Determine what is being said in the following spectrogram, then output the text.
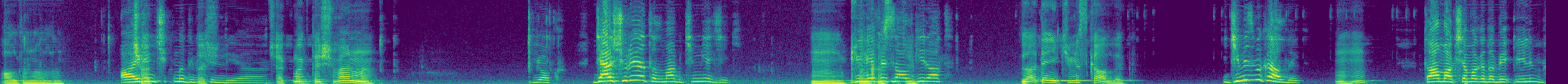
Aldın aldın. Iron Çak- çıkmadı bir taş. türlü ya. Çakmak taşı var mı? Yok. Gel şuraya atalım abi kim gelecek? Hmm, Bir kim nefes al gir at. Zaten ikimiz kaldık. İkimiz mi kaldık? Hı hı. Tamam akşama kadar bekleyelim mi?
